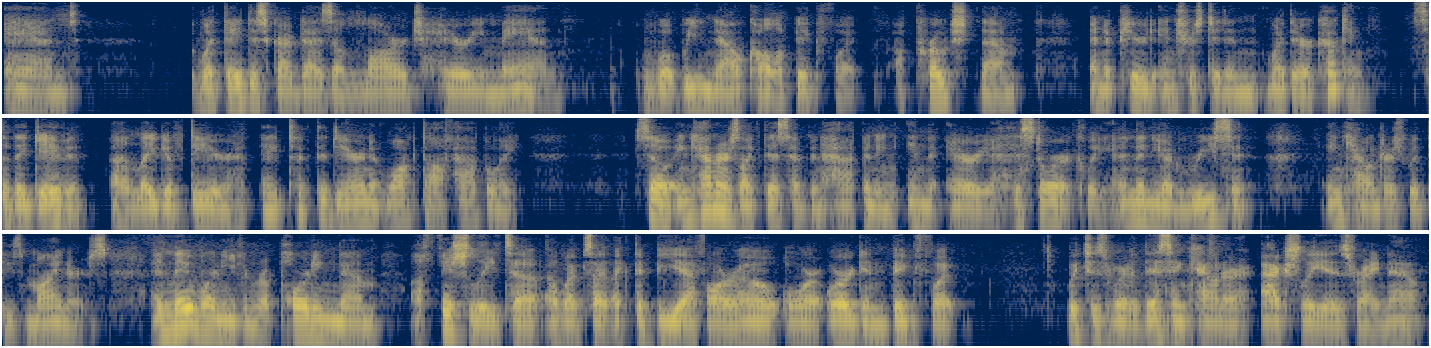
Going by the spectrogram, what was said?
And what they described as a large, hairy man, what we now call a Bigfoot, approached them and appeared interested in what they were cooking. So they gave it a leg of deer. It took the deer and it walked off happily. So encounters like this have been happening in the area historically. And then you had recent encounters with these miners. And they weren't even reporting them officially to a website like the BFRO or Oregon Bigfoot, which is where this encounter actually is right now.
